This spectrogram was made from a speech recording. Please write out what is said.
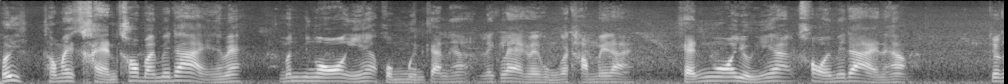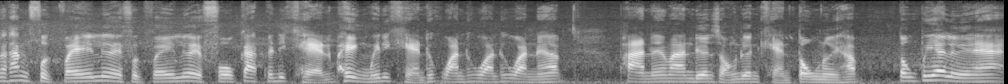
เฮ้ยทำไมแขนเข้าไปไม่ได้ใช่ไหมมันงออย่างเงี้ยผมเหมือนกันฮะแรกๆเลยผมก็ทำไม่ได้ แขนงออยู่อย่างเงี้ยเข้าไปไม่ได้นะครับจนกระทั่งฝึกไปเรื่อยฝึกไปเรื่อยโฟกัสไปที่แขนเพ่งไปที่แขนทุกวันทุกวันทุกวันนะครับผ่านไปประมาณเดือน 2 เดือนแขนตรงเลยครับตรงเปี้ยเลยนะฮะ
